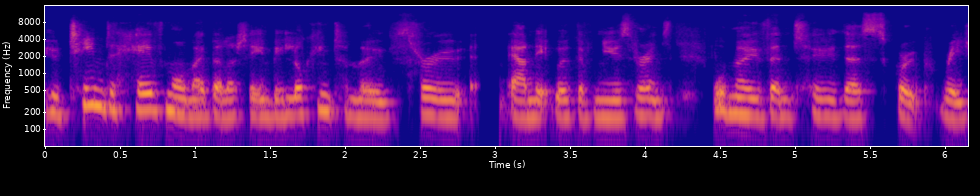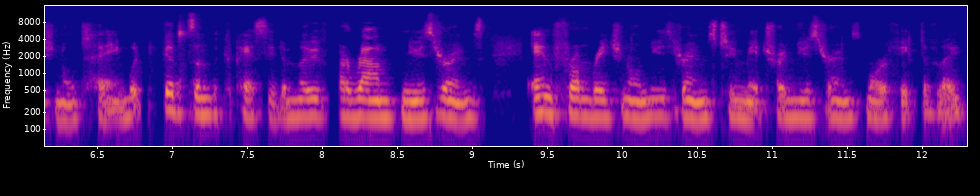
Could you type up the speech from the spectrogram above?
who tend to have more mobility and be looking to move through our network of newsrooms will move into this group regional team, which gives them the capacity to move around newsrooms and from regional newsrooms to metro newsrooms more effectively.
